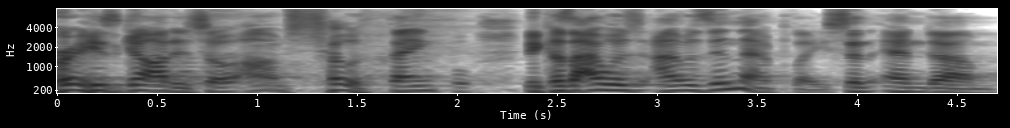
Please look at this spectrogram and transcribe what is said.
Praise God. And so I'm so thankful because I was I was in that place. And and um,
